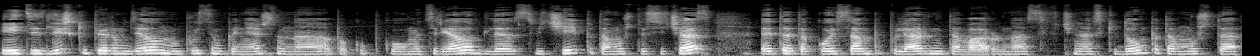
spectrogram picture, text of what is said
И эти излишки первым делом мы пустим, конечно, на покупку материалов для свечей, потому что сейчас это такой самый популярный товар у нас в Чинайский дом, потому что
